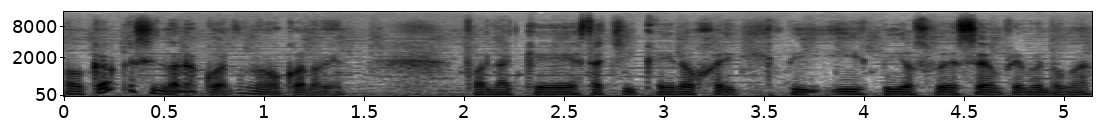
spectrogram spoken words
o creo que sí no recuerdo, no me acuerdo bien. Por la que esta chica Hiroja y, pidió su deseo en primer lugar.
